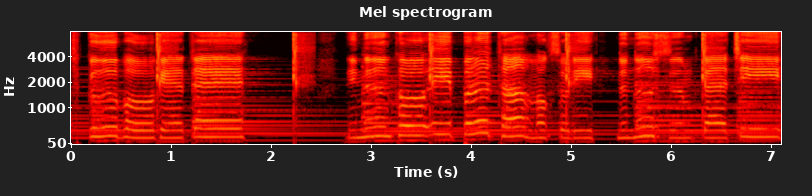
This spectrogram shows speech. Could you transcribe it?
자꾸 보게 돼 네 눈, 코, 입부터 목소리, 눈웃음까지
